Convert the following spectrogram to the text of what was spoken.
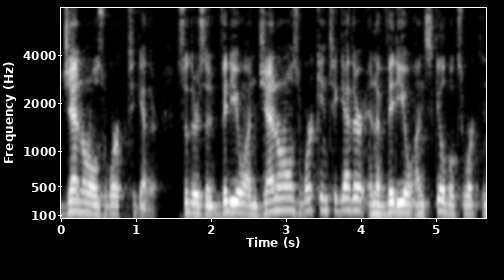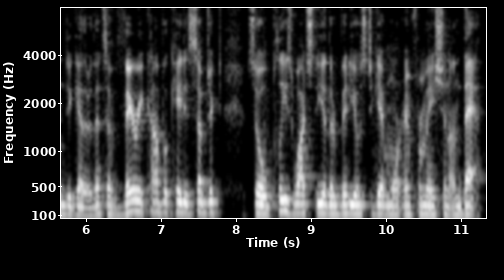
generals work together. So there's a video on generals working together and a video on skill books working together. That's a very complicated subject, so please watch the other videos to get more information on that.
